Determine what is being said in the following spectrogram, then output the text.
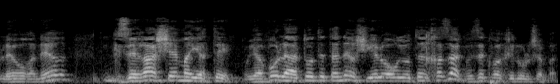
לאור הנר, גזרה שמא יתה. הוא יבוא להטות את הנר שיהיה לו אור יותר חזק, וזה כבר חילול שבת.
